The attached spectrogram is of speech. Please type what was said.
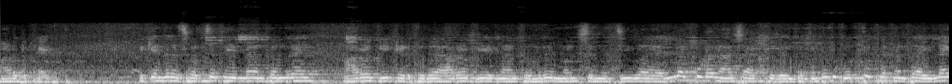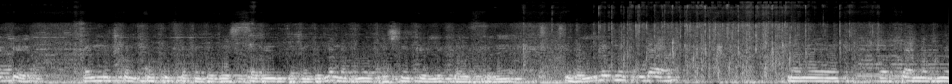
ಮಾಡಬೇಕಾಗುತ್ತೆ. ಏಕೆಂದರೆ ಸ್ವಚ್ಛತೆ ಇಲ್ಲ ಅಂತಂದರೆ ಆರೋಗ್ಯ ಕೆಡ್ತದೆ, ಆರೋಗ್ಯ ಇಲ್ಲ ಅಂತಂದರೆ ಮನುಷ್ಯನ ಜೀವ ಎಲ್ಲ ಕೂಡ ನಾಶ ಆಗ್ತದೆ ಅಂತಕ್ಕಂಥದ್ದು ಗೊತ್ತಿರ್ತಕ್ಕಂಥ ಇಲಾಖೆ ಕಣ್ಮುಚ್ಕೊಂಡು ಕೂತಿರ್ತಕ್ಕಂಥದ್ದು, ಎಷ್ಟು ಸರಿ ಅಂತಕ್ಕಂಥದ್ದನ್ನ ನಮ್ಮನ್ನ ಪ್ರಶ್ನೆ ಕೇಳಲಿಕ್ಕೆ ಬಯಸ್ತೇನೆ. ಇವೆಲ್ಲದನ್ನು ಕೂಡ ನಾನು ಬರ್ತಾ ಮಧ್ಯ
